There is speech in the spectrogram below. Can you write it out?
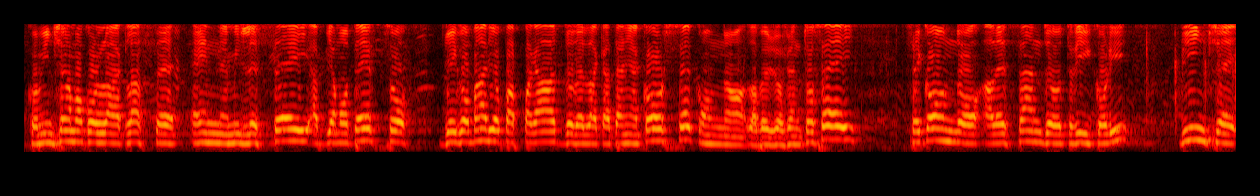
Cominciamo con la classe N1006, abbiamo terzo Diego Mario Pappagaldo della Catania Corse con la Peugeot 106, secondo Alessandro Tricoli, vince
